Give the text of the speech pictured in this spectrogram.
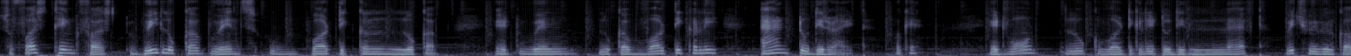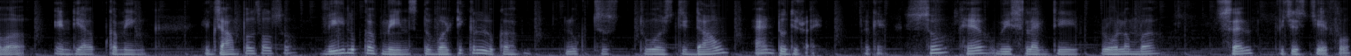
So first thing first we VLOOKUP wins vertical lookup. It will look up vertically and to the right. Okay. It won't look vertically to the left which we will cover in the upcoming examples also. VLOOKUP means the vertical lookup looks towards the down and to the right. Okay. So here we select the row number cell which is j4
